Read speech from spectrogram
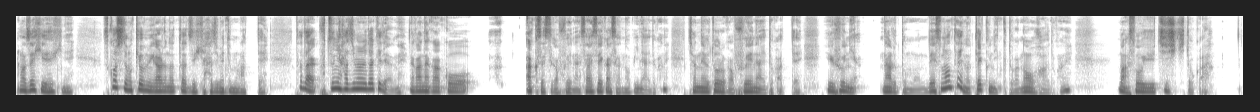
まあ、ぜひぜひね、少しでも興味があるんだったらぜひ始めてもらって、ただ普通に始めるだけではね、なかなかこう、アクセスが増えない、再生回数が伸びないとかね、チャンネル登録が増えないとかっていうふうになると思うんで、そのあたりのテクニックとかノウハウとかね、まあそういう知識とか、っ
